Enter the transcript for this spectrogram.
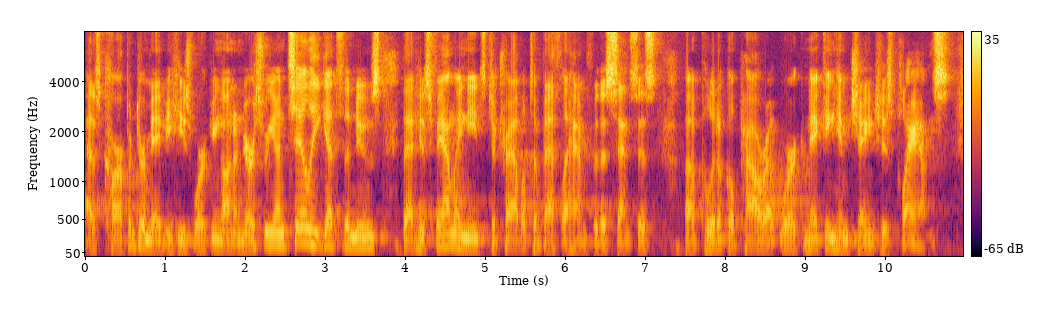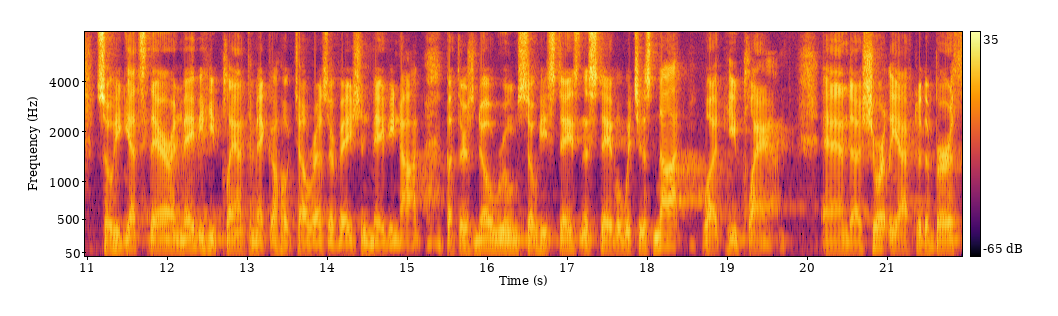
As carpenter, maybe he's working on a nursery until he gets the news that his family needs to travel to Bethlehem for the census. Uh, political power at work, making him change his plans. So he gets there, and maybe he planned to make a hotel reservation, maybe not, but there's no room, so he stays in the stable, which is not what he planned. And uh, shortly after the birth,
